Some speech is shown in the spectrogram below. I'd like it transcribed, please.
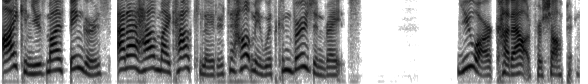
I can use my fingers, and I have my calculator to help me with conversion rates. You are cut out for shopping.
